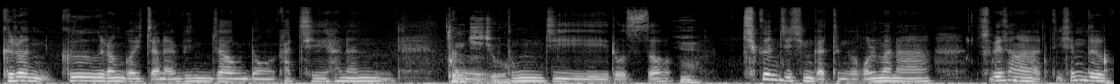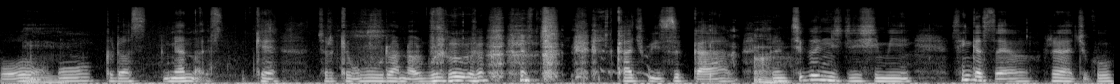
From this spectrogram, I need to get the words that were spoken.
그런 그런 거 있잖아요 민주화 운동을 같이 하는 그 동지죠. 동지로서 예. 측은지심 같은 거 얼마나 수배생활 힘들고 음. 어, 그러면 이렇게 저렇게 우울한 얼굴을 가지고 있을까 어. 그런 측은지심이 생겼어요. 그래가지고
